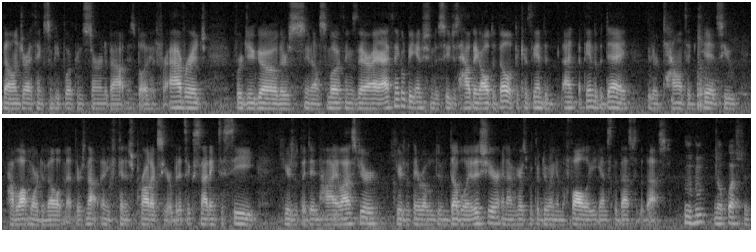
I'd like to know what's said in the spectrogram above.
Bellinger, I think some people are concerned about his ability to hit for average. Verdugo, there's you know some other things there. I, I think it'll be interesting to see just how they all develop because the end of, at, the end of the day, these are talented kids who have a lot more development. There's not any finished products here, but it's exciting to see. Here's what they did in high last year. Here's what they were able to do in Double A this year, and now here's what they're doing in the fall league against the best of the best. Mm-hmm. No question.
